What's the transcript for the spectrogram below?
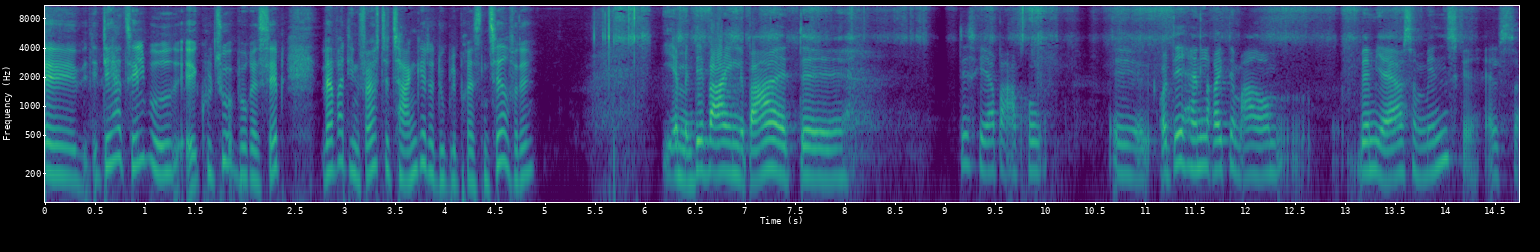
Øh, det her tilbud, øh, Kultur på recept, hvad var din første tanke, da du blev præsenteret for det? Jamen, det var egentlig bare, at øh, det skal jeg bare prøve. Øh, og det handler rigtig meget om, hvem jeg er som menneske. Altså,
